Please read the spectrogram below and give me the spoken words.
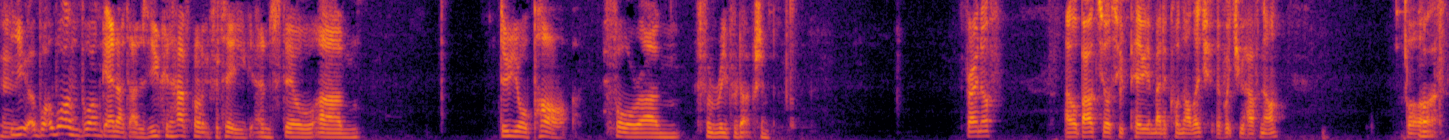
you, what, what, I'm, what I'm getting at, Dan, is you can have chronic fatigue and still um, do your part for um, for reproduction. Fair enough. I will bow to your superior medical knowledge, of which you have none. But What?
